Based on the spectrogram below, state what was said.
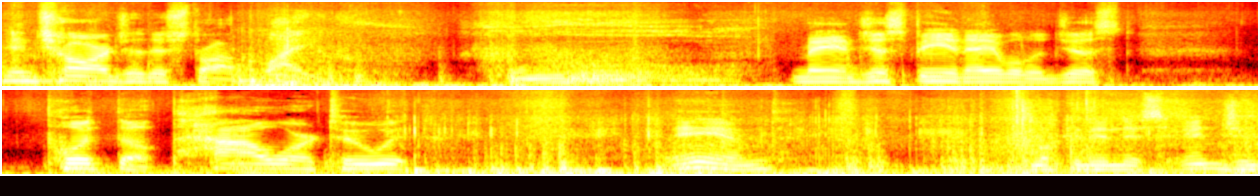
in charge of this throttle. Like, man, just being able to just put the power to it. And looking in this engine,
